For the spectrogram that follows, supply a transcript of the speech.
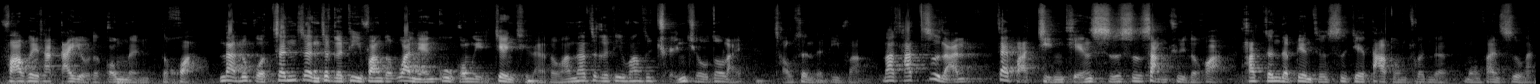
发挥它该有的功能的话，那如果真正这个地方的万年故宫也建起来的话，那这个地方是全球都来朝圣的地方。那它自然再把景田实施上去的话，它真的变成世界大同村的模范示范。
